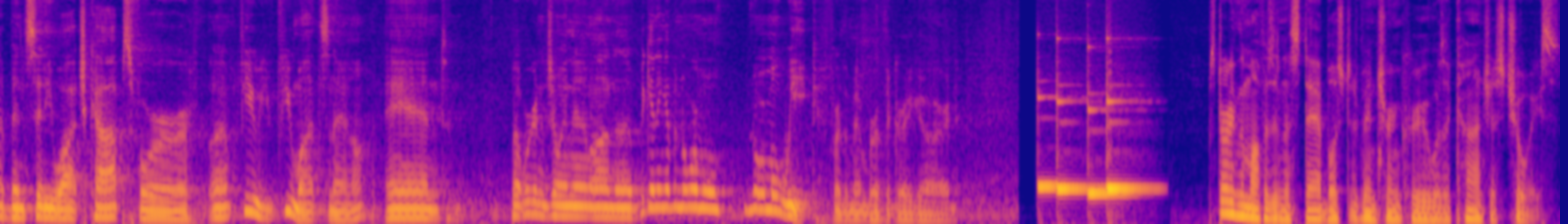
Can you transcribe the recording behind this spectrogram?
have been city watch cops for a few few months now, and but we're going to join them on the beginning of a normal normal week for the member of the Grey Guard. starting them off as an established adventuring crew was a conscious choice.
